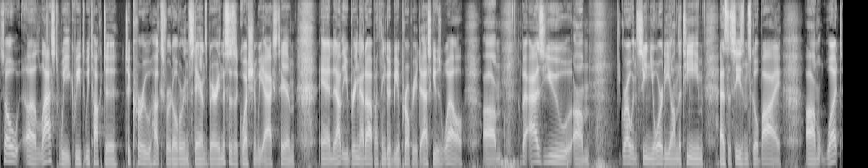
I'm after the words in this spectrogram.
So uh, last week we we talked to to Crew Huxford over in Stansbury, and this is a question we asked him. And now that you bring that up, I think it'd be appropriate to ask you as well. Um, but as you um, grow in seniority on the team as the seasons go by, um, what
